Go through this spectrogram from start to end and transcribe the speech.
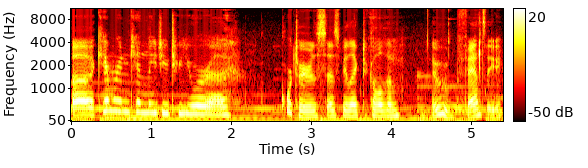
Uh, Cameron can lead you to your, uh, quarters, as we like to call them. Ooh, fancy.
